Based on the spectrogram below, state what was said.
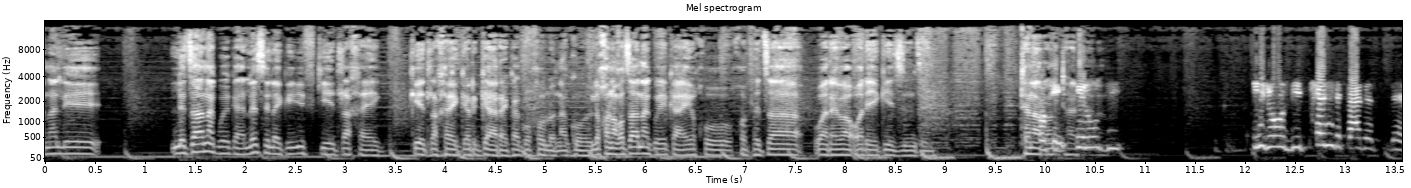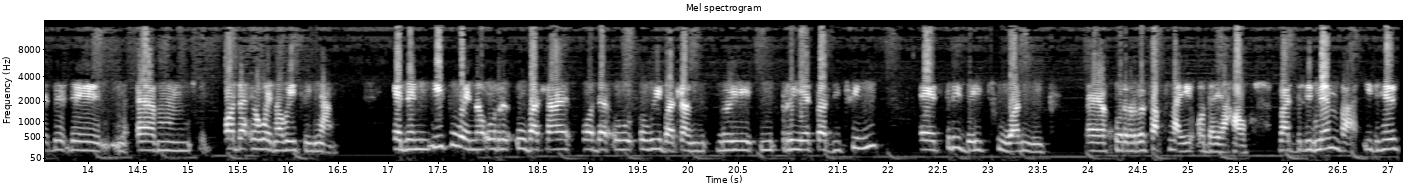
yana le le tsaya nako e kae? Le sela ke if ke tla gae ke tla gae ke re ke a reka ko go lona ko le kgona go tsaya nako e kae go go fetsa whatever order e ke e tsentseng? Turnaround okay time it will depend ka the the, the, um order e wena o e tsenyang. And then if wena o batla order o e batlang re etsa between uh, three days to one week uh, gore re supply order ya gago but remember it has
